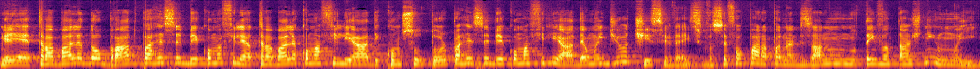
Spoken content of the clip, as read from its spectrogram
É, trabalha dobrado para receber como afiliado, trabalha como afiliado e consultor para receber como afiliado. É uma idiotice, velho. Se você for parar para analisar, não, não tem vantagem nenhuma aí.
